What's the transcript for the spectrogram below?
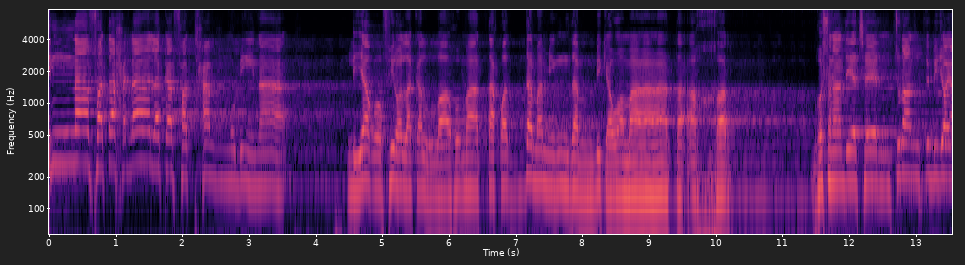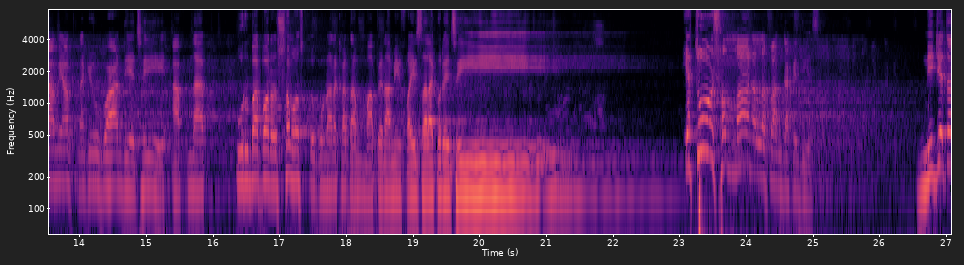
ইন্না ফাতাহনা লাকা ফাতহাম মুবিনা, লিয়াগফির লাকা আল্লাহু মা তাকদ্দামা মিন যামবিকা ওয়া মা তাআখার ঘোষণা দিয়েছেন, চূড়ান্ত বিজয় আমি আপনাকে উপহার দিয়েছি। আপনার পূর্বাপর সমস্ত গুণার খাতা মাপের আমি ফয়সালা করেছি। এত সম্মান আল্লাহ পাক যাকে দিয়েছে নিজে তো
